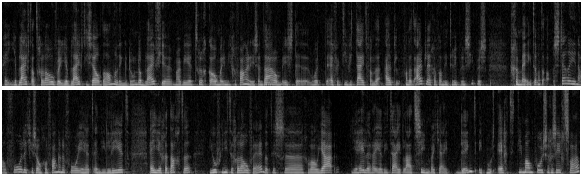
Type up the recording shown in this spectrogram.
en je blijft dat geloven. Je blijft diezelfde handelingen doen. Dan blijf je maar weer terugkomen in die gevangenis. En daarom is de, wordt de effectiviteit van, de uit, van het uitleggen van die drie principes gemeten. Want stel je nou voor dat je zo'n gevangene voor je hebt en die leert en je gedachten, die hoef je niet te geloven. Hè? Dat is uh, gewoon, ja, je hele realiteit laat zien wat jij denkt. Ik moet echt die man voor zijn gezicht slaan,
